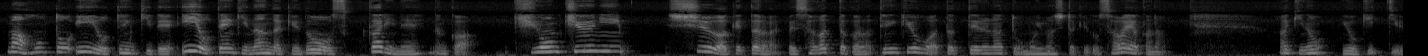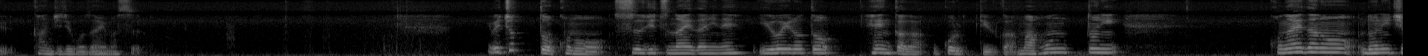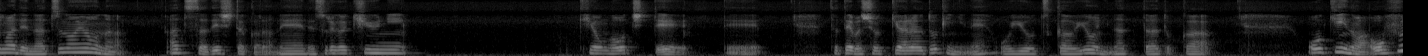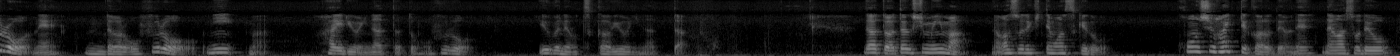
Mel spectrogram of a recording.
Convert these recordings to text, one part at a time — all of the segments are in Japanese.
まあ本当いいお天気でいいお天気なんだけどすっかりねなんか気温急に週明けたらやっぱり下がったから天気予報当たってるなって思いましたけど爽やかな秋の陽気っていう感じでございます。ちょっとこの数日の間にねいろいろと変化が起こるっていうかまあ本当にこの間の土日まで夏のような暑さでしたからねでそれが急に気温が落ちてで例えば食器洗う時にねお湯を使うようになったとか大きいのはお風呂をね、うん、だからお風呂に、まあ、入るようになったと。お風呂湯船を使うようになった。であと私も今長袖着てますけど今週入ってからだよね。長袖を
